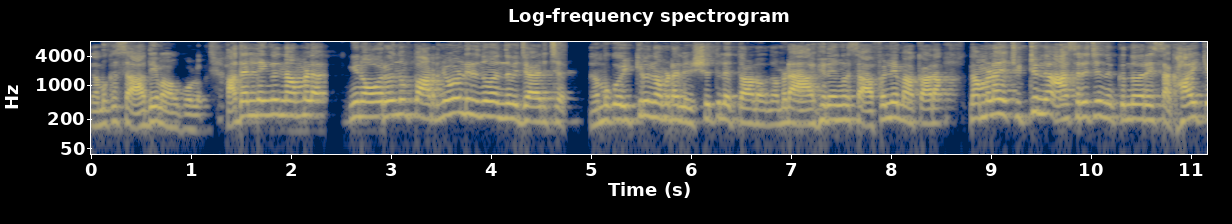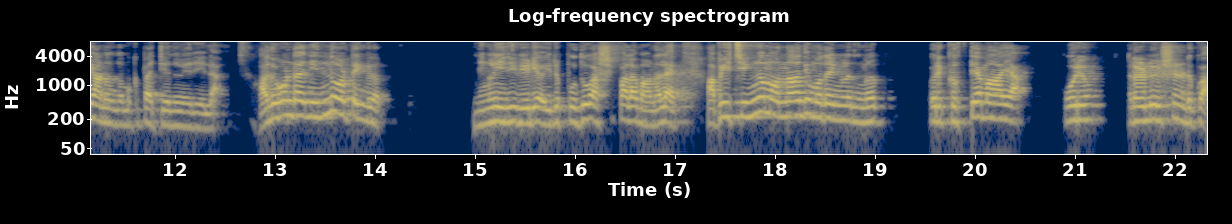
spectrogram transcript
നമുക്ക് സാധ്യമാവുകയുള്ളൂ. അതല്ലെങ്കിൽ നമ്മൾ ഇങ്ങനെ ഓരോന്നും പറഞ്ഞുകൊണ്ടിരുന്നു എന്ന് വിചാരിച്ച് നമുക്ക് ഒരിക്കലും നമ്മുടെ ലക്ഷ്യത്തിലെത്താനോ നമ്മുടെ ആഗ്രഹങ്ങൾ സാഫല്യമാക്കാനോ നമ്മളെ ചുറ്റും ആശ്രയിച്ച് നിൽക്കുന്നവരെ സഹായിക്കാനോ നമുക്ക് പറ്റിയെന്ന് വരില്ല. അതുകൊണ്ട് തന്നെ ഇന്നോട്ടെങ്കിലും നിങ്ങൾ ഈ വീഡിയോ ഒരു പുതുവർഷ ഫലമാണ് അല്ലെ? അപ്പൊ ഈ ചിങ്ങം ഒന്നാം തീയതി മുതൽ നിങ്ങൾ നിങ്ങൾ ഒരു കൃത്യമായ ഒരു റെവല്യൂഷൻ എടുക്കുക.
